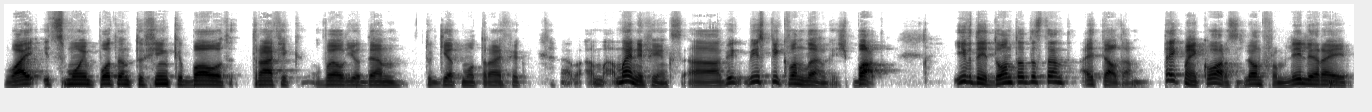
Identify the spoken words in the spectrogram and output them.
why it's more important to think about traffic value than to get more traffic. Uh, many things. Uh, we, we speak one language, but if they don't understand, I tell them, take my course, learn from Lily Ray,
